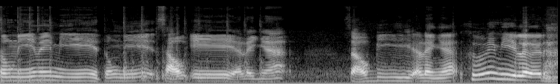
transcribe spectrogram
ตรงนี้ไม่มีตรงนี้เสา A อะไรเงี้ย สา B อะไรเงี้ย คือไม่มีเลยนะ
